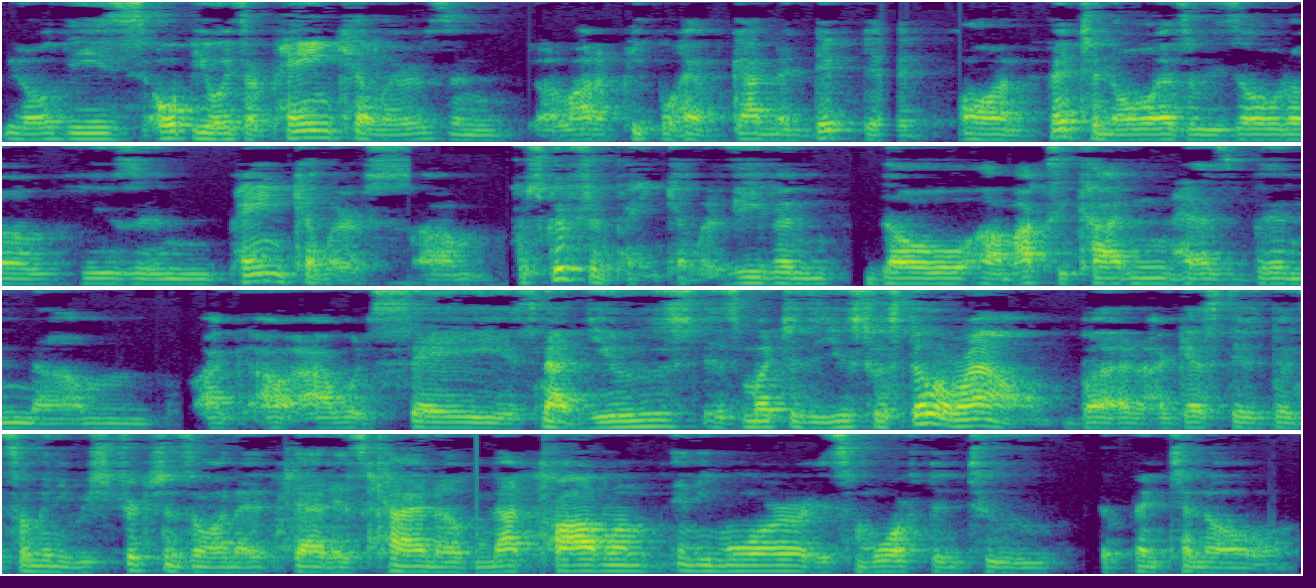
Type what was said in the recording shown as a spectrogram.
you know these opioids are painkillers, and a lot of people have gotten addicted on fentanyl as a result of using painkillers, um, prescription painkillers. Even though um, OxyContin has been, um, I, I, would say, it's not used as much as it used to. It's still around, but I guess there's been so many restrictions on it that it's kind of not problem anymore. It's morphed into the fentanyl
